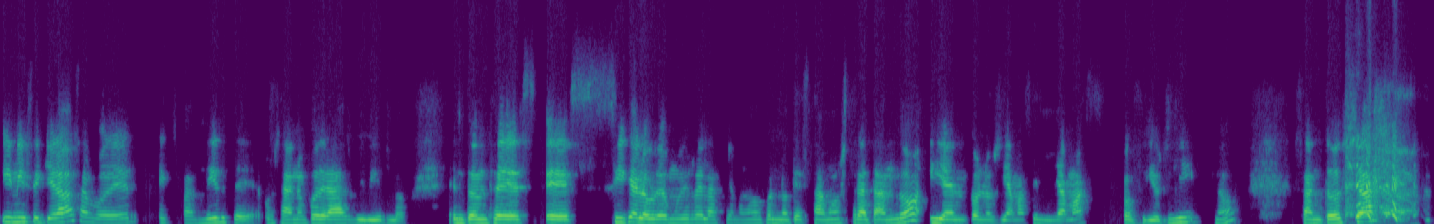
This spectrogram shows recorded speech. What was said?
y ni siquiera vas a poder expandirte, o sea, no podrás vivirlo. Entonces, sí que lo veo muy relacionado con lo que estamos tratando y en, con los llamas y llamas, obviously, ¿no? Santosha.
